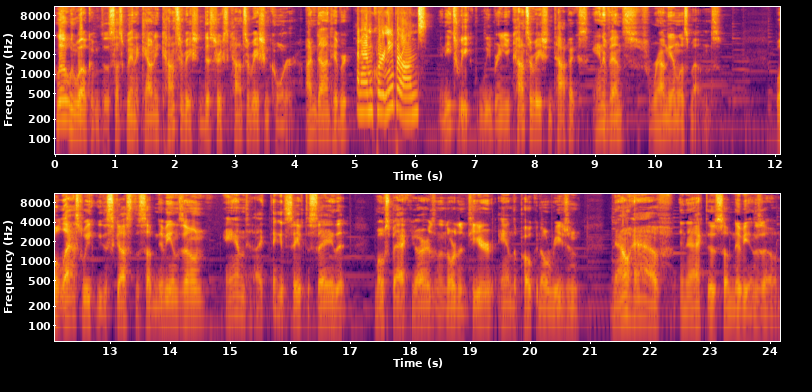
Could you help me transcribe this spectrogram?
Hello and welcome to the Susquehanna County Conservation District's Conservation Corner. I'm Don Hibbert, And I'm Courtney Bronze. and each week we bring you conservation topics and events from around the Endless Mountains. Well, last week we discussed the subnivean zone, and I think it's safe to say that most backyards in the northern tier and the Pocono region now have an active subnivean zone.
